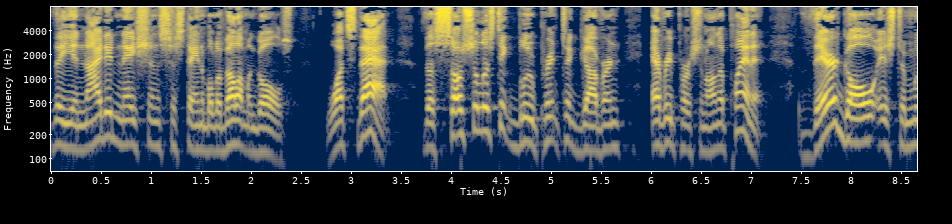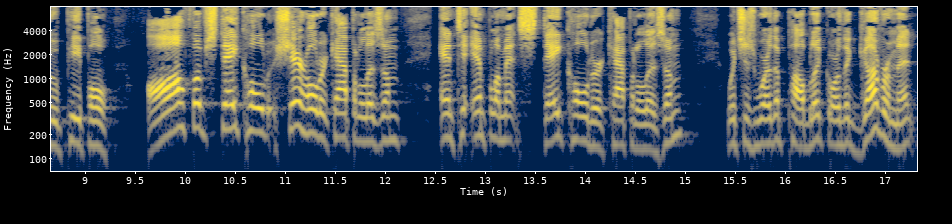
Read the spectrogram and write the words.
the United Nations Sustainable Development Goals. What's that? The socialistic blueprint to govern every person on the planet. Their goal is to move people off of stakeholder, shareholder capitalism and to implement stakeholder capitalism, which is where the public or the government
